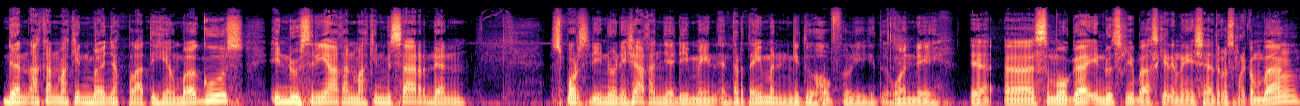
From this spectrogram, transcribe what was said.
dan akan makin banyak pelatih yang bagus, industrinya akan makin besar dan sports di Indonesia akan jadi main entertainment gitu hopefully gitu one day. Ya, eh, semoga industri basket Indonesia terus berkembang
